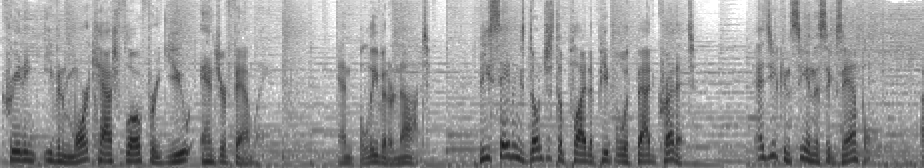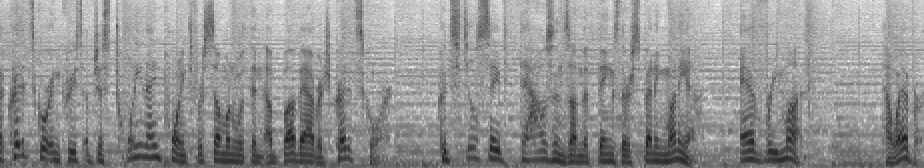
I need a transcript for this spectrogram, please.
creating even more cash flow for you and your family. And believe it or not, these savings don't just apply to people with bad credit. As you can see in this example, a credit score increase of just 29 points for someone with an above average credit score could still save thousands on the things they're spending money on every month. However,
